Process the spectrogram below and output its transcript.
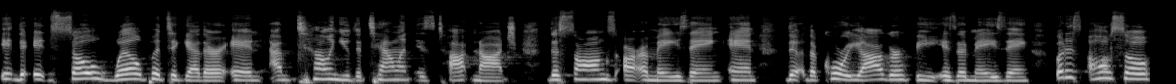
it, it's so well put together. And I'm telling you, the talent is top notch. The songs are amazing. And the, the choreography is amazing, but it's also,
